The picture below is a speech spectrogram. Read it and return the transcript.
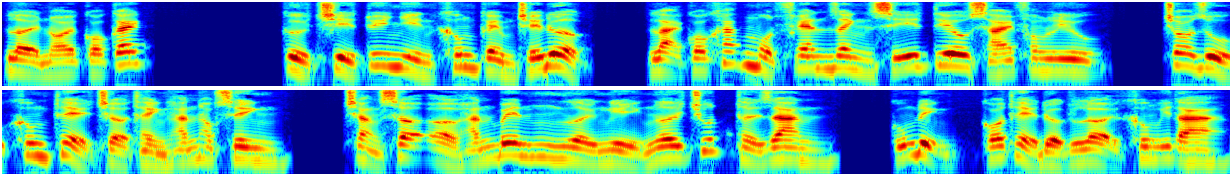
lời nói có cách. Cử chỉ tuy nhìn không kềm chế được, lại có khác một phen danh sĩ tiêu sái phong lưu, cho dù không thể trở thành hắn học sinh, chẳng sợ ở hắn bên người nghỉ ngơi chút thời gian, cũng định có thể được lợi không ít ta.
